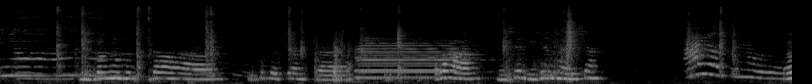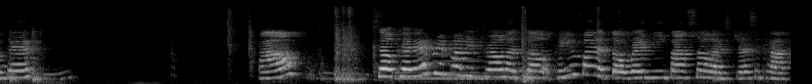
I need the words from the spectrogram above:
know. 你刚刚不知道啊，你不可以这样子啊，好不好？你先你先弹一下。 I also know Okay. 好。So can everybody draw the do? Can you find the do re mi fa so as Jessica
